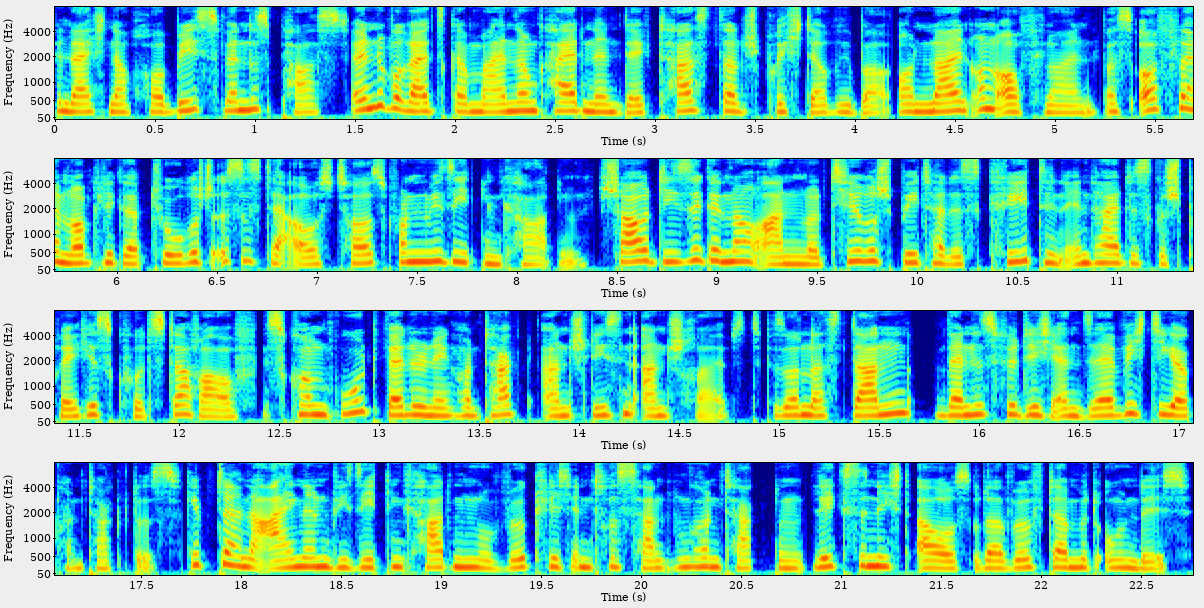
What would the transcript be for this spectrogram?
vielleicht nach Hobbys, wenn es passt. Wenn du bereits Gemeinsamkeiten entdeckt hast, dann sprich darüber, online und offline. Was offline obligatorisch ist, ist der Austausch von Visitenkarten. Schau diese genau an, notiere später diskret den Inhalt des Gespräches kurz darauf. Es kommt gut, wenn du den Kontakt anschließend anschreibst, besonders dann, wenn es für dich ein sehr wichtiger Kontakt ist. Gib deine eigenen Visitenkarten nur wirklich interessanten Kontakten, leg sie nicht aus oder wirf damit um dich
